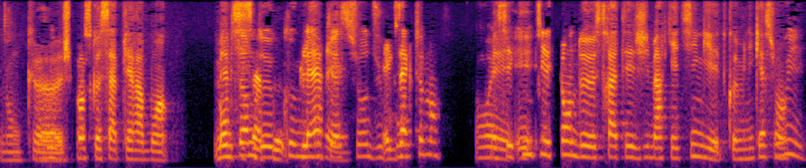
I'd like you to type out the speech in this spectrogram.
Donc, euh, Oui. je pense que ça plaira moins. Même En si termes de et- communication, du coup. Exactement. Ouais, c'est et- une question de stratégie marketing et de communication. hein. Oui,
